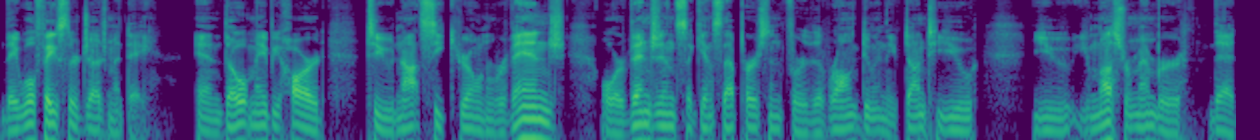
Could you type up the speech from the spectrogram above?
They will face their judgment day and though it may be hard to not seek your own revenge or vengeance against that person for the wrongdoing they've done to you, you you must remember that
